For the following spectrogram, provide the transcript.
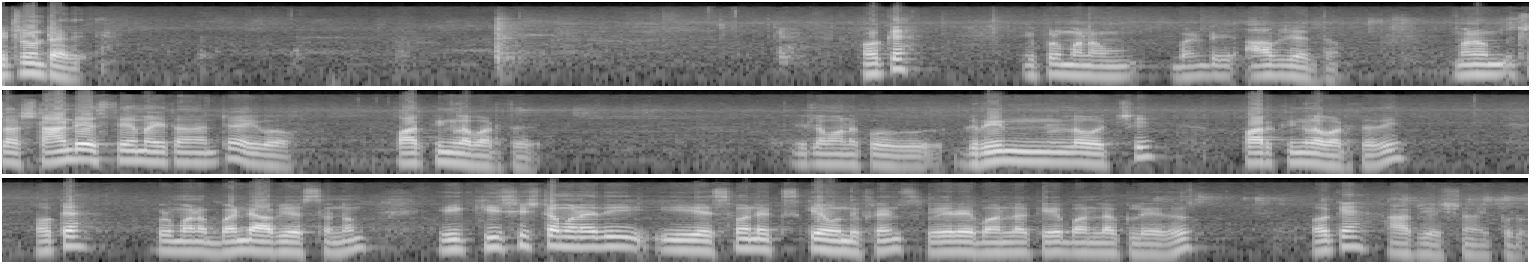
ఇట్లుంటుంది. ఓకే? ఇప్పుడు మనం బండి ఆఫ్ చేద్దాం. మనం ఇట్లా స్టాండ్ వేస్తే ఏమవుతుందంటే ఇగో పార్కింగ్లో పడుతుంది. ఇట్లా మనకు గ్రీన్లో వచ్చి పార్కింగ్లో పడుతుంది. ఓకే? ఇప్పుడు మనం బండి ఆఫ్ చేస్తున్నాం. ఈ కీ సిస్టమ్ అనేది ఈ ఎస్ వన్ ఎక్స్కే ఉంది ఫ్రెండ్స్. వేరే బండ్లకు ఏ బండ్లకు లేదు. ఓకే? ఆఫ్ చేసినాం ఇప్పుడు.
